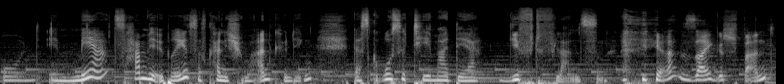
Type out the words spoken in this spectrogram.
Und im März haben wir übrigens, das kann ich schon mal ankündigen, das große Thema der Giftpflanzen. ja, sei gespannt.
